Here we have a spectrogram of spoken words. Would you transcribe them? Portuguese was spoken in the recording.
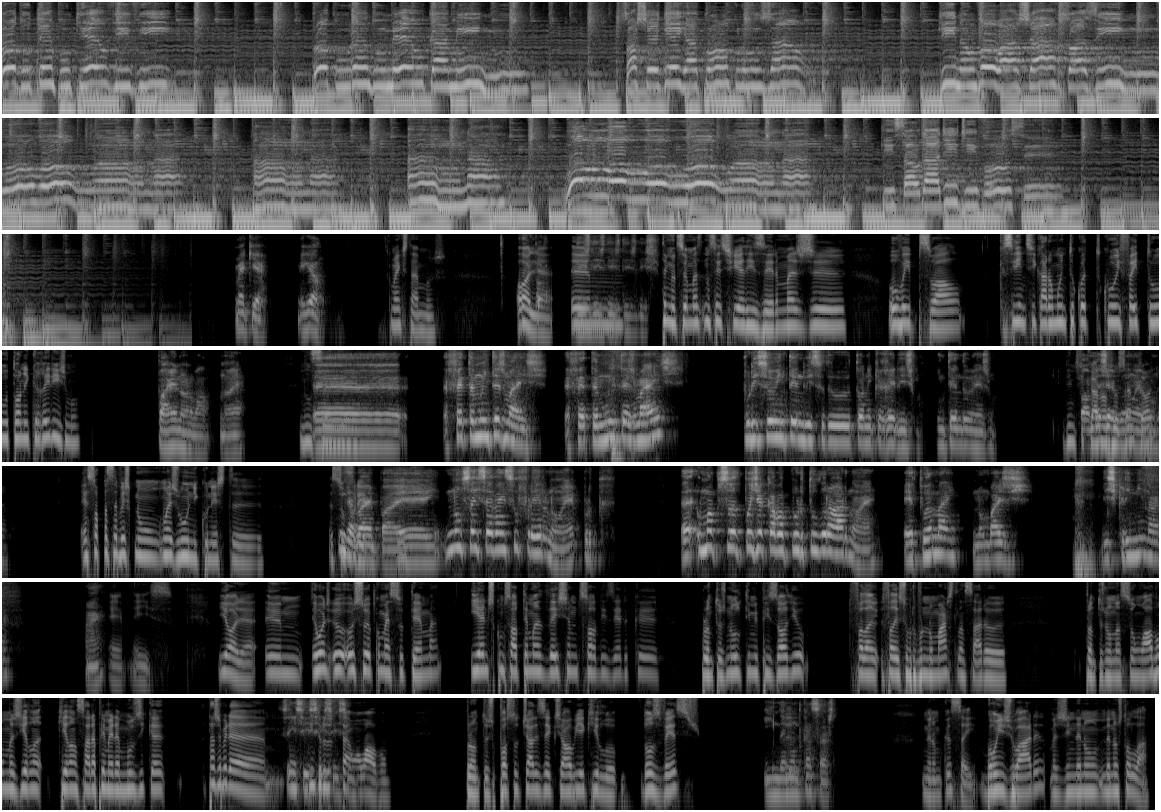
Todo o tempo que eu vivi procurando o meu caminho, só cheguei à conclusão que não vou achar sozinho. Oh, oh, Ana, Ana, Ana. Oh, oh, oh, oh, Ana, que saudade de você. Como é que é, Miguel? Como é que estamos? Olha, Diz, hum, diz, diz, diz, diz. tenho de dizer, mas não sei se cheguei a dizer, mas eh, houve aí pessoal que se identificaram muito com, a- com o efeito Tony Carreirismo. Pá, é normal, não é? Não sei. Eh, afeta muitas mães. Afeta muitas mães. Por isso eu entendo isso do Tony Carreirismo. Entendo mesmo. Identificaram-se é bastante, é olha. É só para saberes que não, não és o único neste. Ainda bem, pá. É... Não sei se é bem sofrer, não é? Porque eh, uma pessoa depois acaba por tolerar, não é? É a tua mãe. Não vais discriminar. Não é? É, é isso. E olha, hum, eu, hoje sou eu que começo o tema e antes de começar o tema deixa-me só dizer que, prontos, no último episódio falei, falei sobre o Bruno Mars lançar, prontos, não lançou um álbum, mas ia, que ia lançar a primeira música, estás a ver a sim, sim, introdução sim. ao álbum. Prontos, posso já dizer que já ouvi aquilo 12 vezes, E ainda não te cansaste. ainda não me cansei. Vou enjoar, mas ainda não, ainda não estou lá.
